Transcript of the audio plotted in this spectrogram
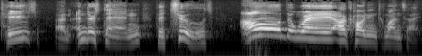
teach and understand the truth all the way according to one side.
